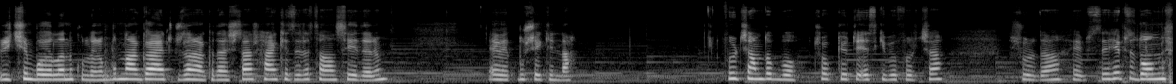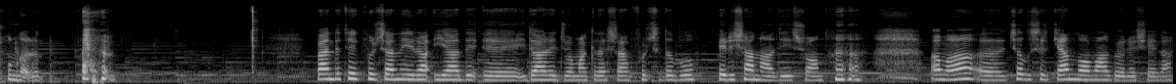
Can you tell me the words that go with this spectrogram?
Rich'in boyalarını kullanıyorum. Bunlar gayet güzel arkadaşlar. Herkese de tavsiye ederim. Evet bu şekilde. Fırçam da bu. Çok kötü eski bir fırça. Şurada hepsi. Hepsi dolmuş bunların. Ben de tek fırçayla ira- iade, e, idare ediyorum arkadaşlar. Fırça da bu. Perişan haldeyiz şu an. Ama e, çalışırken normal böyle şeyler.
